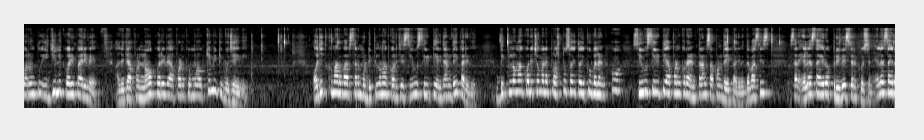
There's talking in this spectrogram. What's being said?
করন্তু ইজিলি করিপারিবে আর যদি আপন ন করিবে আপনাকে মু কেমিতি বুঝাইবি অজিত কুমার বার স্যার মু ডিপ্লোমা করছি সিইউ সিইটি এক্সাম দেইপারিবি ডিপ্লোমা করেছ মানে প্লস টু সহিত ইকুভ্যালেন্ট হ্যাঁ সিইউ সিইটি আপনার এন্ট্রান্স আপনার দেইপারিবে দেবাশিষ ସାର୍ ଏଲ୍ ଏସ୍ ଆଇର previous year question L S ଆଇର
